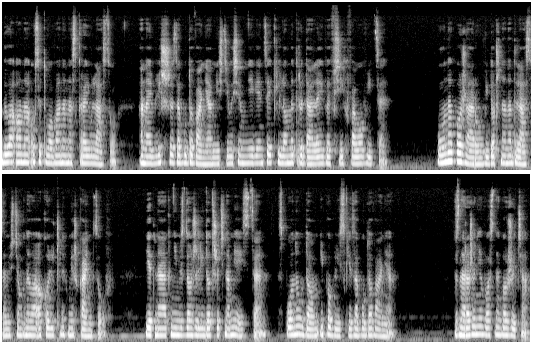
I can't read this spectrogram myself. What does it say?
Była ona usytuowana na skraju lasu, a najbliższe zabudowania mieściły się mniej więcej kilometr dalej we wsi Chwałowice. Łuna pożaru, widoczna nad lasem, ściągnęła okolicznych mieszkańców. Jednak nim zdążyli dotrzeć na miejsce, Spłonął dom i pobliskie zabudowania. Z narażeniem własnego życia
